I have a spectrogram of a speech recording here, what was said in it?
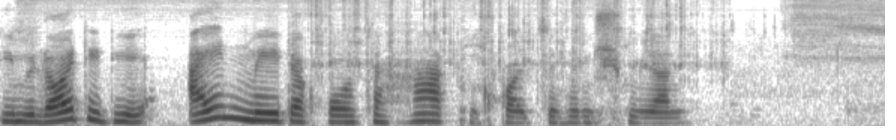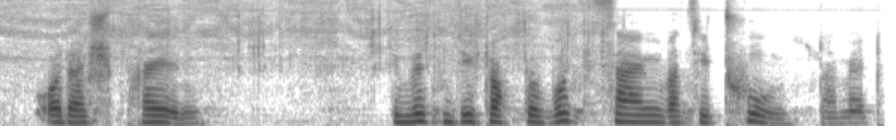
die Leute, die ein Meter große Hakenkreuze hinschmieren oder sprayen, die müssen sich doch bewusst sein, was sie tun damit.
